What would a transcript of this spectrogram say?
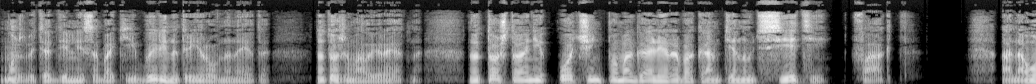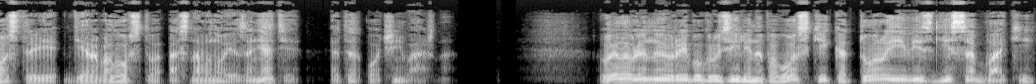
может быть, отдельные собаки и были натренированы на это, но тоже маловероятно. Но то, что они очень помогали рыбакам тянуть сети — факт. А на острове, где рыболовство — основное занятие, это очень важно. Выловленную рыбу грузили на повозки, которые везли собаки.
